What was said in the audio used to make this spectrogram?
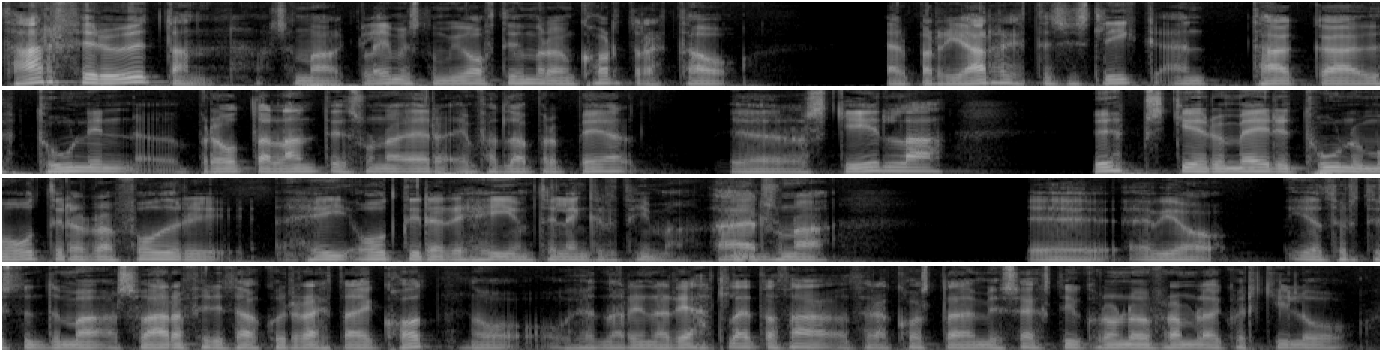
þar fyrir utan sem að gleymist um mjög oft umræðum kortrækt þá er bara jarræktin sem slík en taka upp túnin, bróta landið svona er einfallega bara ber, er að skila uppskeru meiri túnum og ódýrar að fóður í hei, ódýrari hegjum til lengri tíma. Það mm. er svona eh, ef ég, ég þurfti stundum að svara fyrir það hverju ræktaði kottn og, og hérna reyna að réttlæta það þegar kostaði mig 60 krónur framlega hver kíló og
